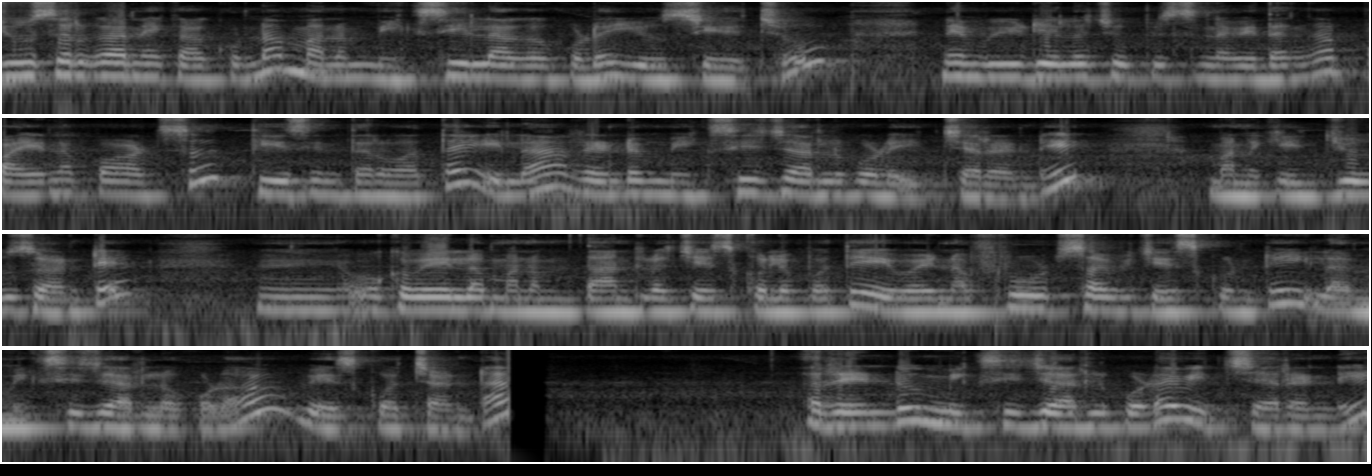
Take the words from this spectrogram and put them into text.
జ్యూసర్గానే కాకుండా మనం మిక్సీ లాగా కూడా యూజ్ చేయొచ్చు. నేను వీడియోలో చూపిస్తున్న విధంగా పైన పార్ట్స్ తీసిన తర్వాత ఇలా రెండు మిక్సీ జార్లు కూడా ఇచ్చారండి. మనకి జ్యూస్ అంటే ఒకవేళ మనం దాంట్లో చేసుకోలేకపోతే ఏవైనా ఫ్రూట్స్ అవి చేసుకుంటే ఇలా మిక్సీ జార్లో కూడా వేసుకోవచ్చు అంట రెండు మిక్సీ జార్లు కూడా ఇచ్చారండి.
